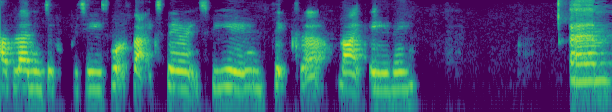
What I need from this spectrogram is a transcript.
have learning difficulties what's that experience for you in particular like evie? Um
